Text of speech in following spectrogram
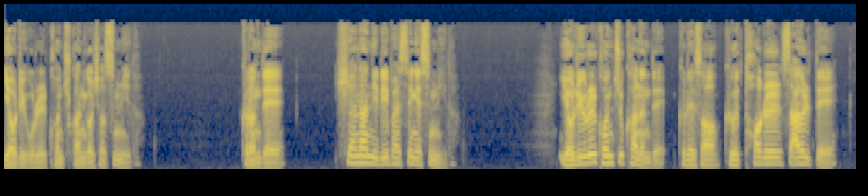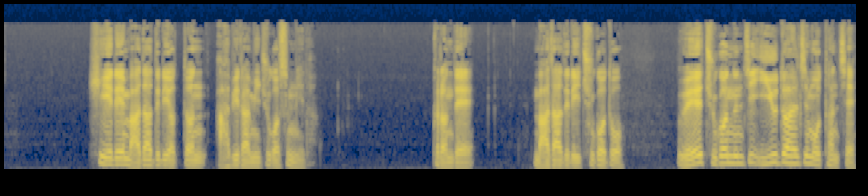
여리고를 건축한 것이었습니다. 그런데 희한한 일이 발생했습니다. 여리고를 건축하는데 그래서 그 터를 쌓을 때 히엘의 맏아들이었던 아비람이 죽었습니다. 그런데 맏아들이 죽어도 왜 죽었는지 이유도 알지 못한 채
